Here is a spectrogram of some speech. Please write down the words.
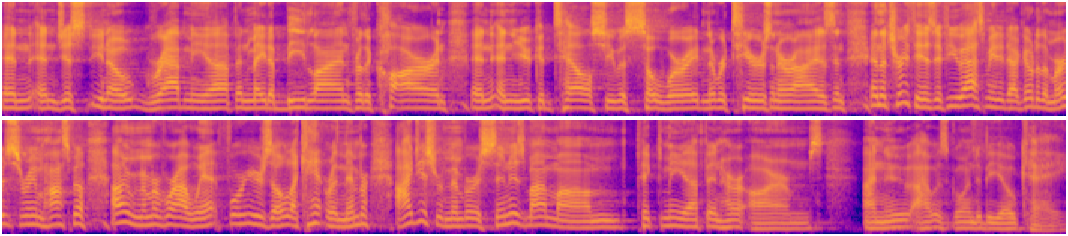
and, and just, you know, grabbed me up and made a beeline for the car. And, and, and you could tell she was so worried and there were tears in her eyes. And, and the truth is, if you ask me, did I go to the emergency room hospital? I don't remember where I went, four years old. I can't remember. I just remember as soon as my mom picked me up in her arms, I knew I was going to be okay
